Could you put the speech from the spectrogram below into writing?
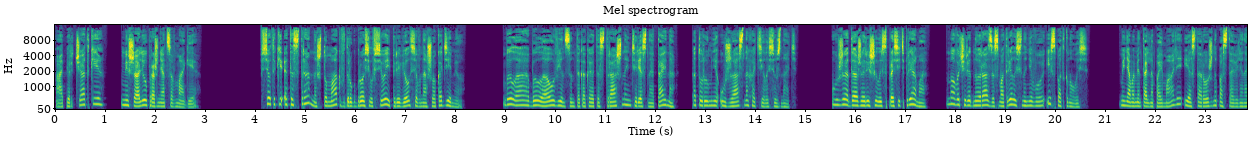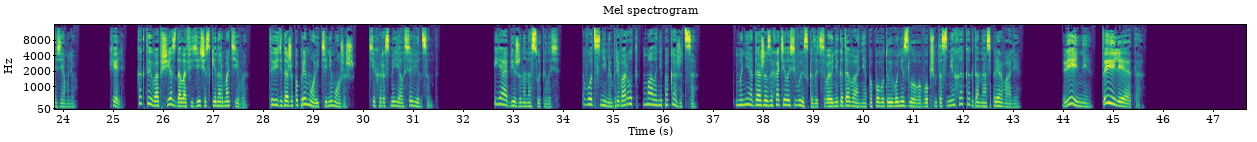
А перчатки мешали упражняться в магии. все таки это странно, что маг вдруг бросил все и перевелся в нашу академию. Была, была у Винсента какая-то страшная интересная тайна, которую мне ужасно хотелось узнать. Уже даже решилась спросить прямо, но в очередной раз засмотрелась на него и споткнулась. Меня моментально поймали и осторожно поставили на землю. «Хель, как ты вообще сдала физические нормативы? Ты ведь даже по прямой идти не можешь», — тихо рассмеялся Винсент. Я обиженно насупилась. Вот снимем приворот, мало не покажется. Мне даже захотелось высказать свое негодование по поводу его незлого, в общем-то, смеха, когда нас прервали. «Винни, ты ли это?»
